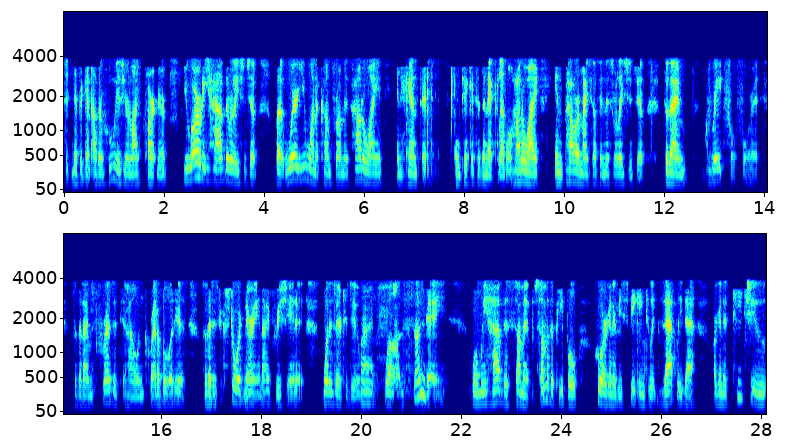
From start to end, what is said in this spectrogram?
significant other who is your life partner. You already have the relationship, but where you want to come from is how do I enhance it and take it to the next level? How do I empower myself in this relationship so that I'm grateful for it, so that I'm present to how incredible it is, so that it's extraordinary and I appreciate it? What is there to do? Right. Well, on Sunday, when we have this summit, some of the people who are going to be speaking to exactly that are going to teach you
